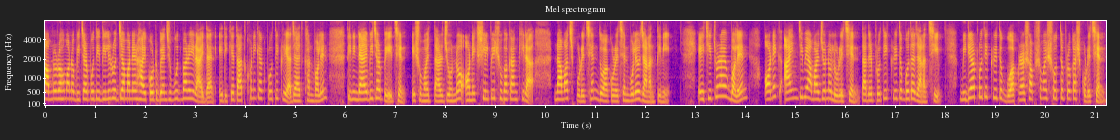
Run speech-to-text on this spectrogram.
মামনুর রহমান ও বিচারপতি দিলিরুজ্জামানের হাইকোর্ট বেঞ্চ বুধবার এই রায় দেন। এদিকে তাৎক্ষণিক এক প্রতিক্রিয়া জায়েদ খান বলেন, তিনি ন্যায় বিচার পেয়েছেন। এ সময় তার জন্য অনেক শিল্পী শুভাকাঙ্ক্ষীরা নামাজ পড়েছেন, দোয়া করেছেন বলেও জানান তিনি। এই চিত্রনায়ক বলেন, অনেক আইনজীবী আমার জন্য লড়েছেন, তাদের প্রতি কৃতজ্ঞতা জানাচ্ছি। মিডিয়ার প্রতি কৃতজ্ঞ, আপনারা সবসময় সত্য প্রকাশ করেছেন।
